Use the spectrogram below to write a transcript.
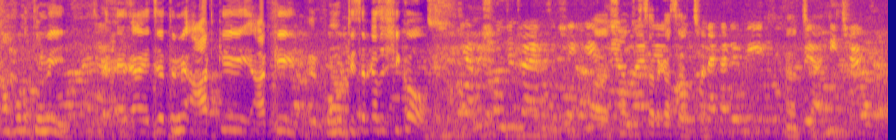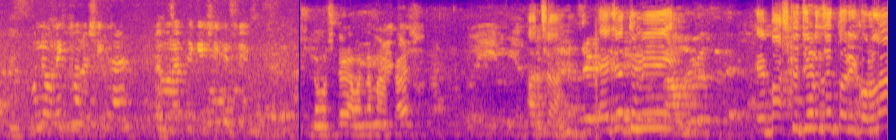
সম্পূর্ণ তুমি? এই যে তুমি আর্ট কি আর্ট কি কোনো টিচার কাছে শিখো? সঞ্জিত স্যারের কাছে, আচ্ছা। আচ্ছা। উনি অনেক ভালো শেখান আমি ওনার থেকেই শিখেছি। নমস্কার আমার নাম আকাশ। আচ্ছা এই যে তুমি এই ভাস্কর্যটা যে তৈরি করলা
